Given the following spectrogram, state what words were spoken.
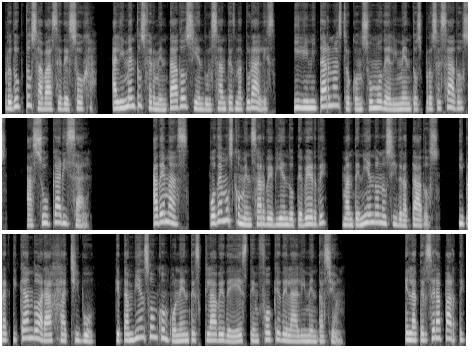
productos a base de soja, alimentos fermentados y endulzantes naturales, y limitar nuestro consumo de alimentos procesados, azúcar y sal. Además, podemos comenzar bebiendo té verde, manteniéndonos hidratados, y practicando araja chibu, que también son componentes clave de este enfoque de la alimentación. En la tercera parte,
